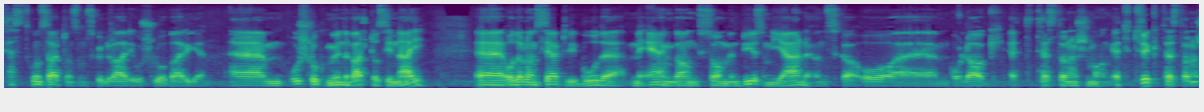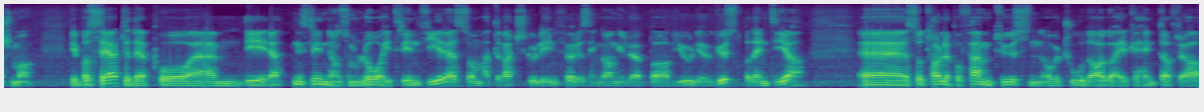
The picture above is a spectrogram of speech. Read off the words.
testkonsertene som skulle være i Oslo og Bergen. Um, Oslo kommune valgte å si nei. Eh, og Da lanserte vi Bodø med en gang som en by som gjerne ønska å, eh, å, lage et testarrangement, et trygt testarrangement. Vi baserte det på eh, de retningslinjene som lå i trinn 4, som etter hvert skulle innføres en gang i løpet av juli-august på den tida. Så tallet på 5000 over to dager er ikke henta fra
